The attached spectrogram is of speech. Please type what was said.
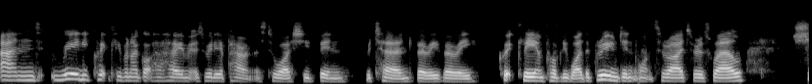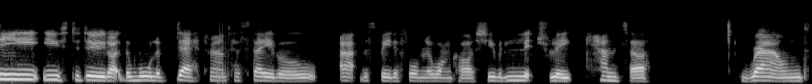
and really quickly, when I got her home, it was really apparent as to why she'd been returned very, very quickly, and probably why the groom didn't want to ride her as well. She used to do like the wall of death around her stable at the speed of Formula One cars. She would literally canter round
